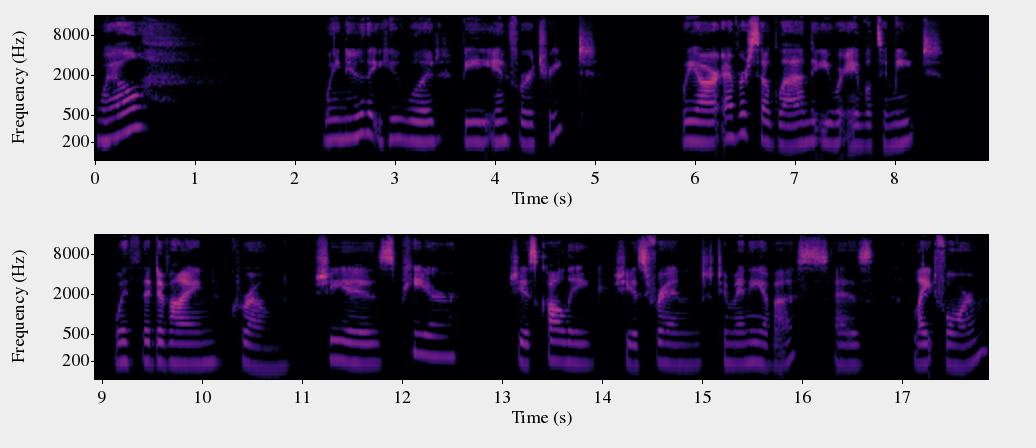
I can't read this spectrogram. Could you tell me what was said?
Well, we knew that you would be in for a treat. We are ever so glad that you were able to meet with the divine crone. She is peer, she is colleague, she is friend to many of us as light form.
